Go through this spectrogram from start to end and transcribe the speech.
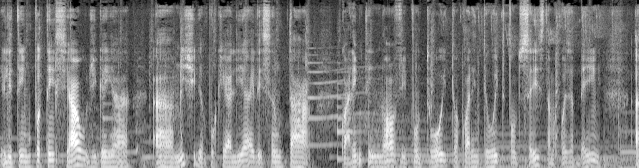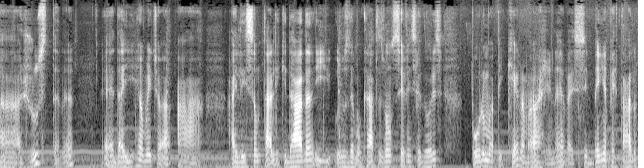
ele tem um potencial de ganhar a Michigan, porque ali a eleição está 49,8 a 48,6, está uma coisa bem uh, justa, né? É, daí realmente a, a, a eleição está liquidada e os democratas vão ser vencedores por uma pequena margem, né? Vai ser bem apertado,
